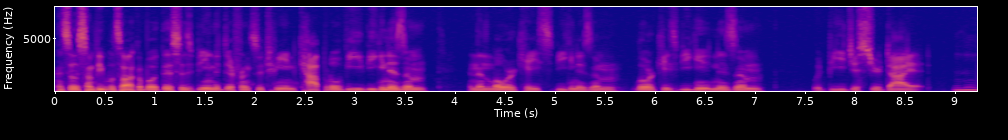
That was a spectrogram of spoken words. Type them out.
and so some people talk about this as being the difference between capital V veganism and then lowercase veganism. Lowercase veganism would be just your diet. hmm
